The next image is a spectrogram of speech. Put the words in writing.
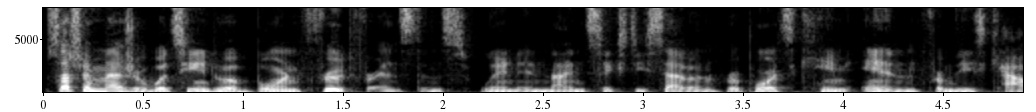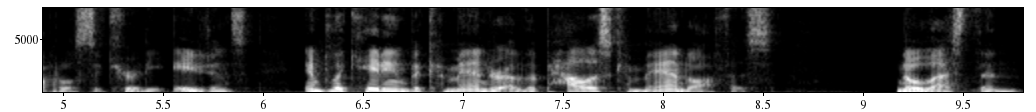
Such a measure would seem to have borne fruit, for instance, when in 967 reports came in from these capital security agents implicating the commander of the palace command office, no less than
